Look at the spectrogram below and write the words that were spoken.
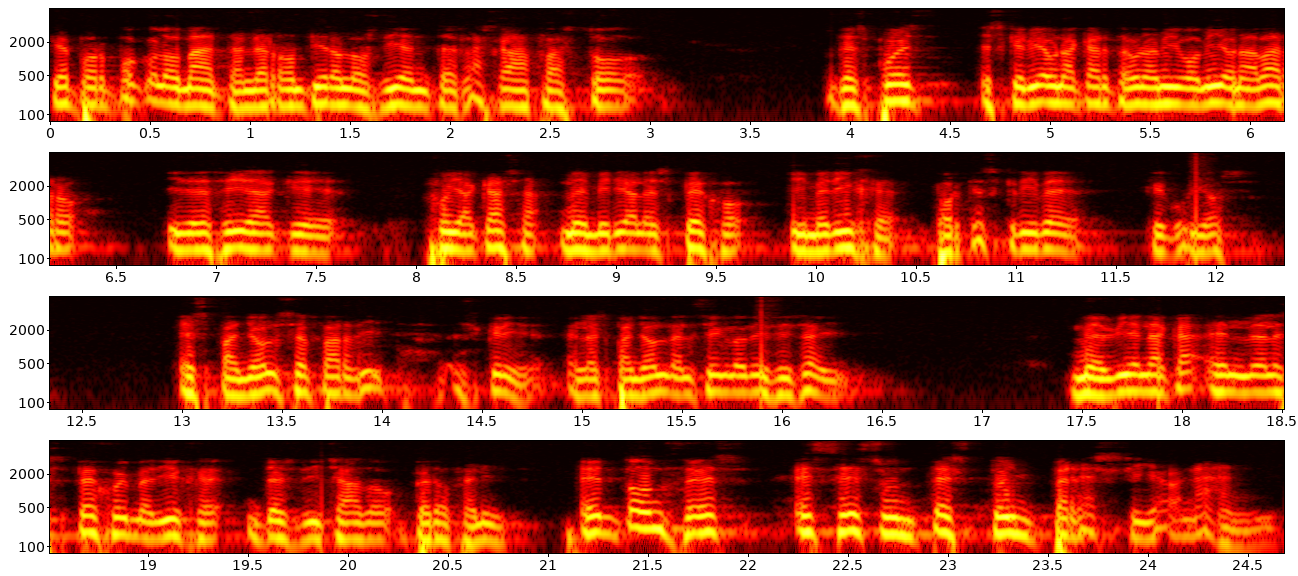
que por poco lo matan, le rompieron los dientes, las gafas, todo. Después escribía una carta a un amigo mío, Navarro, y decía que fui a casa, me miré al espejo y me dije, porque escribe, qué curioso, español sefardita, escribe, el español del siglo XVI. Me vi en, en el espejo y me dije, desdichado pero feliz. Entonces, ese es un texto impresionante.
